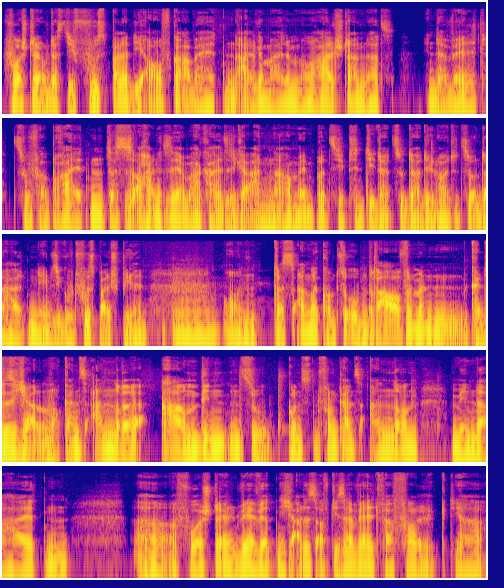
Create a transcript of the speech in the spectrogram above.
Vorstellung, dass die Fußballer die Aufgabe hätten, allgemeine Moralstandards in der Welt zu verbreiten. Das ist auch eine sehr waghalsige Annahme. Im Prinzip sind die dazu da, die Leute zu unterhalten, indem sie gut Fußball spielen. Mhm. Und das andere kommt so oben drauf. Und man könnte sich ja noch ganz andere Armbinden zugunsten von ganz anderen Minderheiten äh, vorstellen. Wer wird nicht alles auf dieser Welt verfolgt? Ja,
